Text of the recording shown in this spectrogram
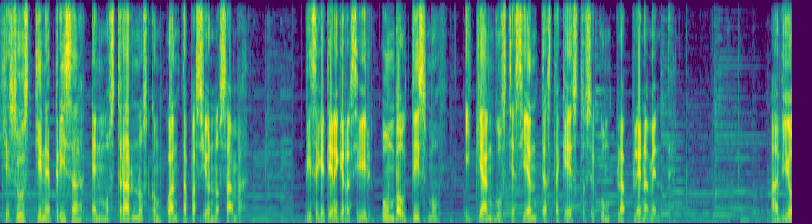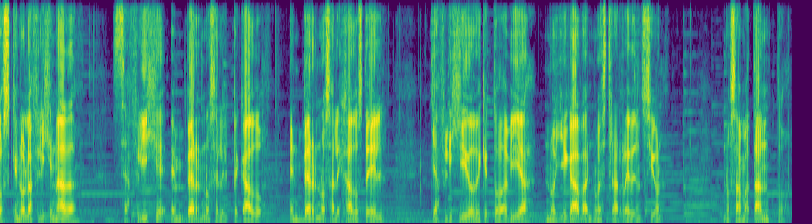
Jesús tiene prisa en mostrarnos con cuánta pasión nos ama. Dice que tiene que recibir un bautismo y qué angustia siente hasta que esto se cumpla plenamente. A Dios que no lo aflige nada, se aflige en vernos en el pecado, en vernos alejados de Él y afligido de que todavía no llegaba nuestra redención. Nos ama tanto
